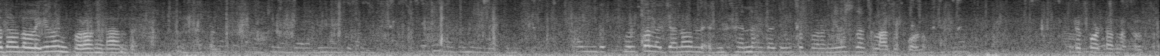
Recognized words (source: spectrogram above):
ಅದೊಂದಲ್ಲ ಈವೆಂಟ್ ಬರೋಂಗ ಅಂತ. ಸ್ವಲ್ಪ ಜನ ಏನಂತ ಜಿಂಕ ಬರೋ ನ್ಯೂಸ್ದಾಗ ಕ್ಲಾಸ್ ಕೊಡು. ರಿಪೋರ್ಟರ್ನ ಕಲ್ಪರ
